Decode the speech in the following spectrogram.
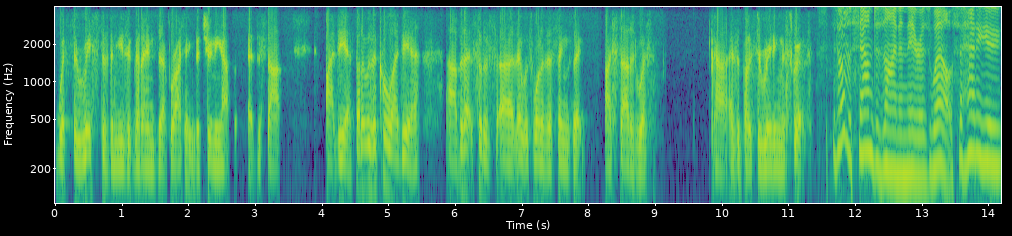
with the rest of the music that I ended up writing, the tuning up at the start idea. But it was a cool idea. Uh, but that sort of uh, that was one of the things that I started with, uh, as opposed to reading the script. There's a lot of sound design in there as well. So how do you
